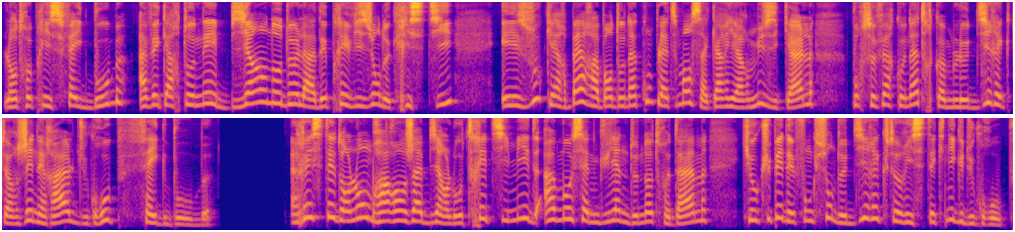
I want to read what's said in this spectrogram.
L'entreprise Fake Boob avait cartonné bien au-delà des prévisions de Christie et Zuckerberg abandonna complètement sa carrière musicale pour se faire connaître comme le directeur général du groupe Fake Boob. Rester dans l'ombre arrangea bien l'eau très timide Amos Nguyen de Notre-Dame, qui occupait des fonctions de directrice technique du groupe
